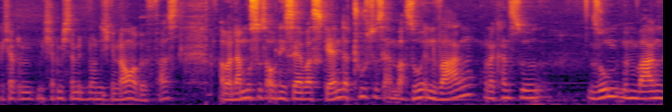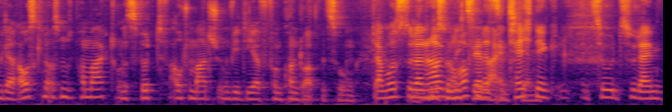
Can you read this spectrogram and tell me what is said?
ich habe ich hab mich damit noch nicht genauer befasst. Aber da musst du es auch nicht selber scannen. Da tust du es einfach so in den Wagen und dann kannst du so mit dem Wagen wieder rausgehen aus dem Supermarkt und es wird automatisch irgendwie dir vom Konto abgezogen. Da musst du dann Musst halt du nur nicht hoffen, dass die. Technik zu, zu deinen,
